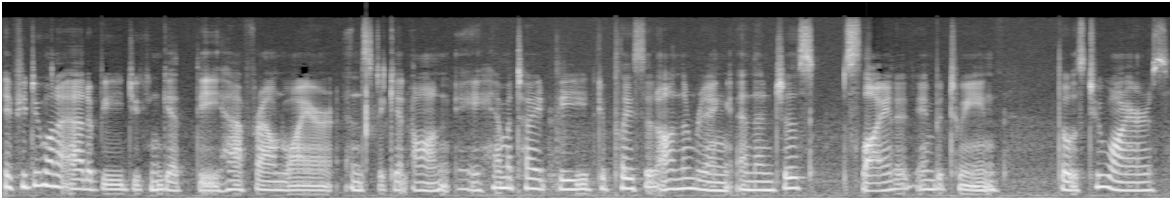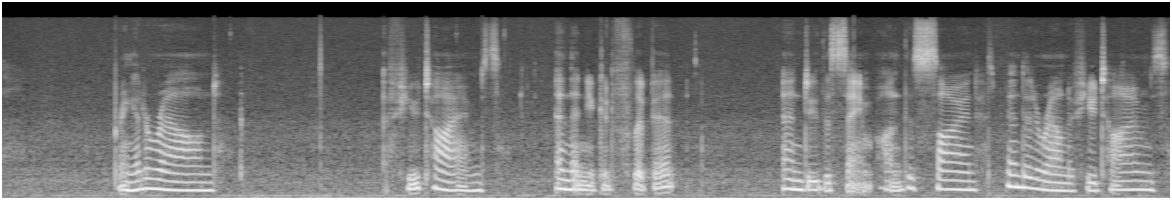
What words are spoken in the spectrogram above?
If you do want to add a bead, you can get the half round wire and stick it on a hematite bead. You place it on the ring and then just slide it in between those two wires. Bring it around a few times and then you could flip it and do the same on this side. Bend it around a few times.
